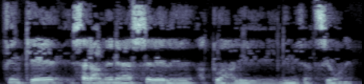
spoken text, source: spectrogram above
finché saranno in essere le attuali limitazioni.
